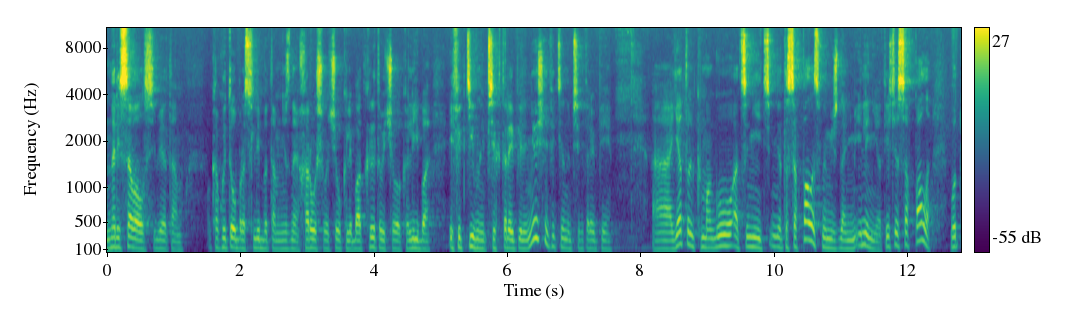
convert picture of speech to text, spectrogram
нарисовал себе там какой-то образ либо там, не знаю, хорошего человека, либо открытого человека, либо эффективной психотерапии или не очень эффективной психотерапии, а, я только могу оценить, это совпало с моими ожиданиями или нет. Если совпало, вот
